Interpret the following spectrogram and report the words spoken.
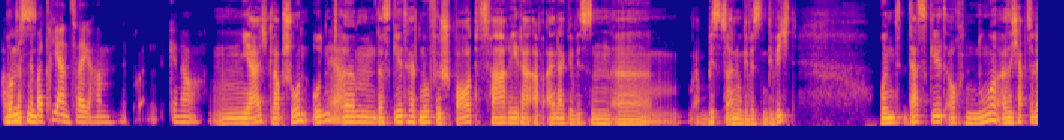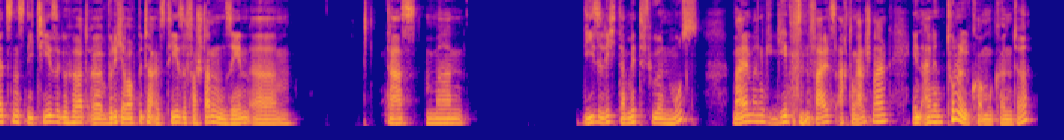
Aber müssen eine Batterieanzeige haben. Genau. Mm, ja, ich glaube schon. Und ja. ähm, das gilt halt nur für Sportfahrräder ab einer gewissen, äh, bis zu einem gewissen Gewicht. Und das gilt auch nur, also ich habe zuletzt die These gehört, äh, würde ich aber auch bitte als These verstanden sehen, ähm, dass man diese Lichter mitführen muss, weil man gegebenenfalls, Achtung anschnallen, in einen Tunnel kommen könnte,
